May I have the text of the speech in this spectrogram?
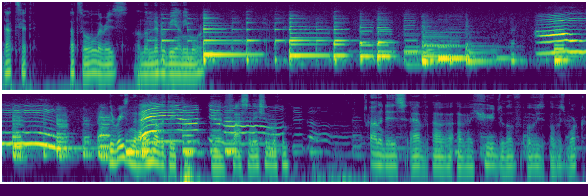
That's it. That's all there is, and there'll never be any more. Reason that I have a deep uh, fascination with him, and it is, I have, I have, I have a huge love of his of his work,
